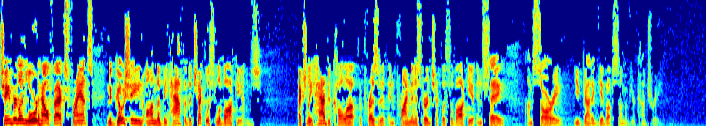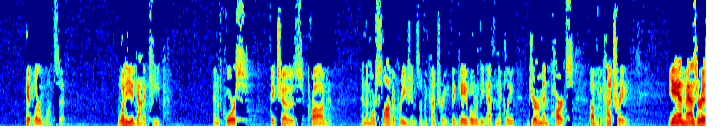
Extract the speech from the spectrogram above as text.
Chamberlain, Lord Halifax, France, negotiating on the behalf of the Czechoslovakians, actually had to call up the president and prime minister in Czechoslovakia and say, I'm sorry, you've got to give up some of your country. Hitler wants it. What do you got to keep? And of course, they chose Prague and the more Slavic regions of the country. They gave over the ethnically German parts of the country. Jan Masaryk,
